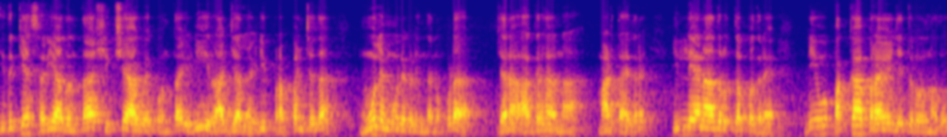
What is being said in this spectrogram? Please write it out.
ಇದಕ್ಕೆ ಸರಿಯಾದಂಥ ಶಿಕ್ಷೆ ಆಗಬೇಕು ಅಂತ ಇಡೀ ರಾಜ್ಯ ಅಲ್ಲ ಇಡೀ ಪ್ರಪಂಚದ ಮೂಲೆ ಮೂಲೆಗಳಿಂದನೂ ಕೂಡ ಜನ ಆಗ್ರಹನ ಮಾಡ್ತಾ ಇದ್ದಾರೆ. ಇಲ್ಲೇನಾದರೂ ತಪ್ಪಿದ್ರೆ ನೀವು ಪಕ್ಕಾ ಪ್ರಾಯೋಜಿತರು ಅನ್ನೋದು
